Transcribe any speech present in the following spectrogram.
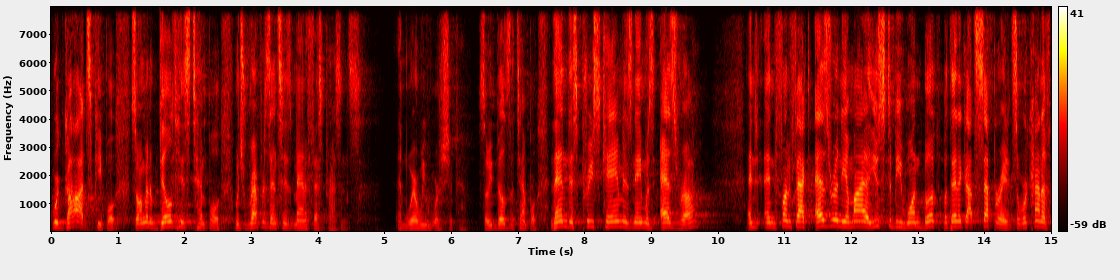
We're God's people. So I'm going to build his temple, which represents his manifest presence and where we worship him. So he builds the temple. Then this priest came, his name was Ezra. And, and fun fact Ezra and Nehemiah used to be one book, but then it got separated. So we're kind of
